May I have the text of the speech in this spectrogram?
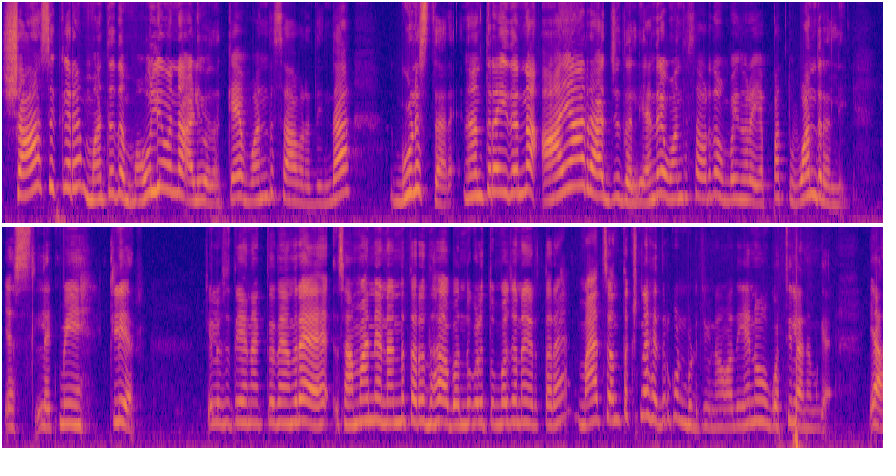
ಶಾಸಕರ ಮತದ ಮೌಲ್ಯವನ್ನು ಅಳೆಯೋದಕ್ಕೆ ಒಂದು ಸಾವಿರದಿಂದ ಗುಣಿಸ್ತಾರೆ. ನಂತರ ಇದನ್ನು ಆಯಾ ರಾಜ್ಯದಲ್ಲಿ, ಅಂದರೆ ಒಂದು ಸಾವಿರದ ಒಂಬೈನೂರ ಎಪ್ಪತ್ತೊಂದರಲ್ಲಿ ಎಸ್ ಲೆಟ್ ಮೀ ಕ್ಲಿಯರ್ ಕೆಲವು ಸತಿ ಏನಾಗ್ತದೆ ಅಂದರೆ ಸಾಮಾನ್ಯ ನನ್ನ ಥರದ ಬಂಧುಗಳು ತುಂಬ ಜನ ಇರ್ತಾರೆ. ಮ್ಯಾಥ್ಸ್ ಅಂದ ತಕ್ಷಣ ಹೆದರ್ಕೊಂಡು ಬಿಡ್ತೀವಿ ನಾವು. ಅದೇನೋ ಗೊತ್ತಿಲ್ಲ ನಮಗೆ. ಯಾ.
